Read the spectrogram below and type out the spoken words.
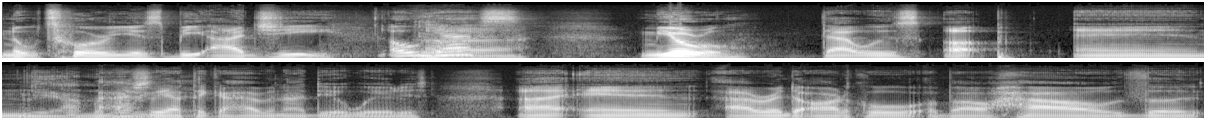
notorious B.I.G. Oh yes. uh, mural that was up, and Yeah, I actually, I think I have an idea where it is. Uh, and I read the article about how the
